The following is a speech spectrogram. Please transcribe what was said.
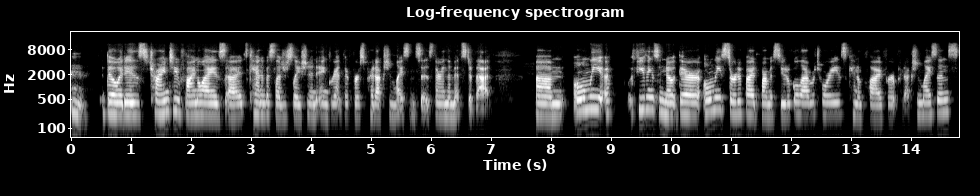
though it is trying to finalize uh, its cannabis legislation and grant their first production licenses. They're in the midst of that. Um, only a, a few things to note there only certified pharmaceutical laboratories can apply for a production license.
